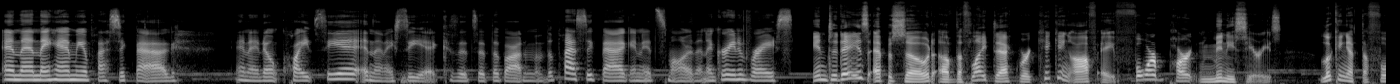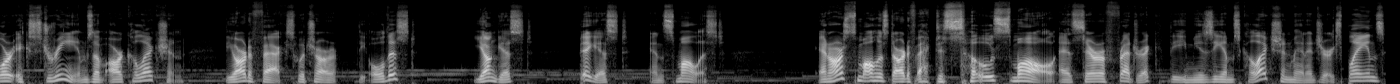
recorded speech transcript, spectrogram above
And then they hand me a plastic bag, and I don't quite see it, and then I see it because it's at the bottom of the plastic bag, and it's smaller than a grain of rice. In today's episode of The Flight Deck, we're kicking off a four part miniseries looking at the four extremes of our collection the artifacts, which are the oldest, youngest, biggest, and smallest. And our smallest artifact is so small, as Sarah Frederick, the museum's collection manager, explains,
